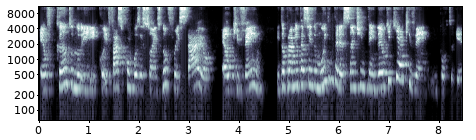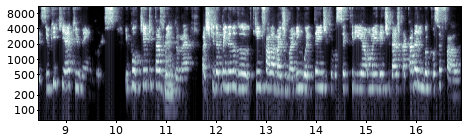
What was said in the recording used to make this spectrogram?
eu canto no, e, e, faço composições no freestyle, é o que vem. Então para mim está sendo muito interessante entender o que, que é que vem em português e o que, que é que vem em inglês e por que que está vindo, né? Acho que dependendo do quem fala mais de uma língua entende que você cria uma identidade para cada língua que você fala.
